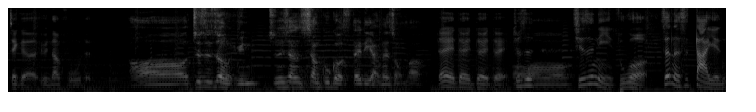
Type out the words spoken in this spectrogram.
这个云端服务的。哦，就是这种云，就是像像 Google Stadia 那种吗？对对对对，就是、哦、其实你如果真的是大延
